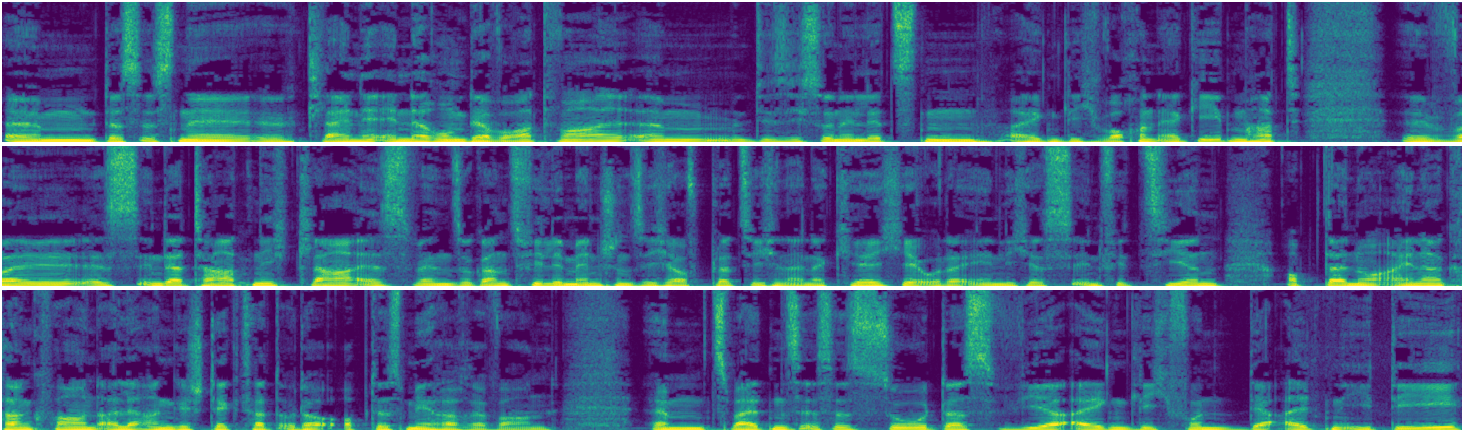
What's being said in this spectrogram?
Ähm, das ist eine äh, kleine Änderung der Wortwahl, ähm, die sich so in den letzten eigentlich Wochen ergeben hat, äh, weil es in der Tat nicht klar ist, wenn so ganz viele Menschen sich auf plötzlich in einer Kirche oder ähnliches infizieren, ob da nur einer krank war und alle angesteckt hat oder ob das mehrere waren. Ähm, zweitens ist es so, dass wir eigentlich von der alten Idee,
